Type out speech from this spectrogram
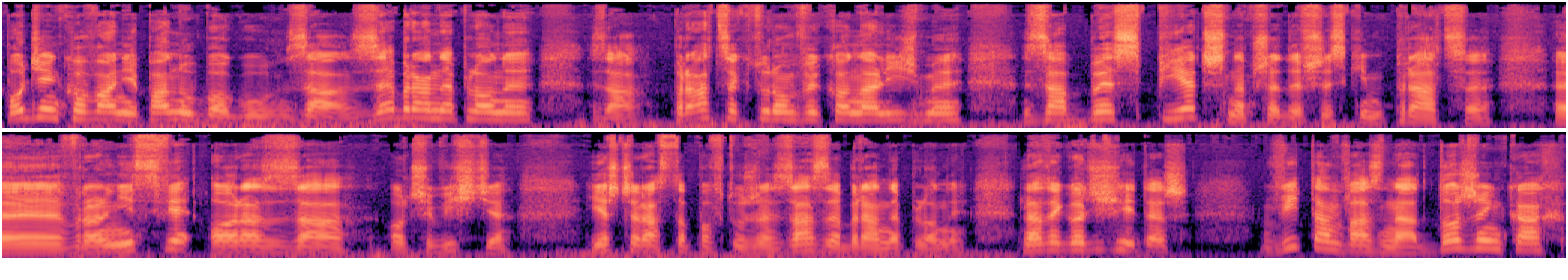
podziękowanie Panu Bogu za zebrane plony, za pracę, którą wykonaliśmy, za bezpieczne przede wszystkim prace e, w rolnictwie oraz za oczywiście, jeszcze raz to powtórzę, za zebrane plony. Dlatego dzisiaj też witam Was na dożynkach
